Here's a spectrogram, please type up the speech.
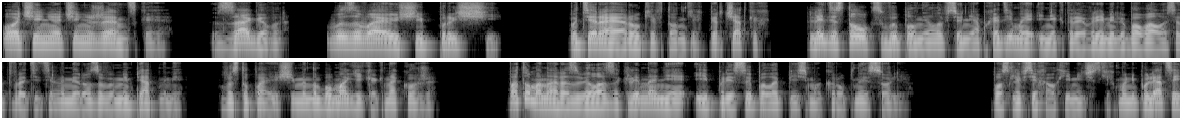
Очень-очень женское. Заговор, вызывающий прыщи. Потирая руки в тонких перчатках, леди Стоукс выполнила все необходимое и некоторое время любовалась отвратительными розовыми пятнами, выступающими на бумаге, как на коже. Потом она развела заклинание и присыпала письма крупной солью. После всех алхимических манипуляций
